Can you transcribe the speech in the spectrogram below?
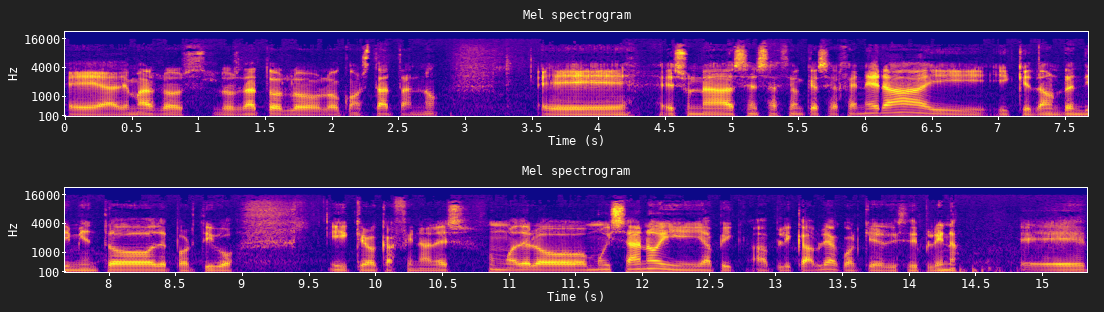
Eh, además los, los datos lo, lo, constatan, ¿no? Eh, es una sensación que se genera y, que da un rendimiento deportivo y creo que al final es un modelo muy sano y aplicable a cualquier disciplina. Eh,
